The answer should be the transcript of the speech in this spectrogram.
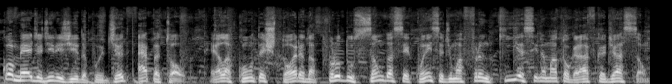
Comédia dirigida por Judd Apatow, ela conta a história da produção da sequência de uma franquia cinematográfica de ação.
